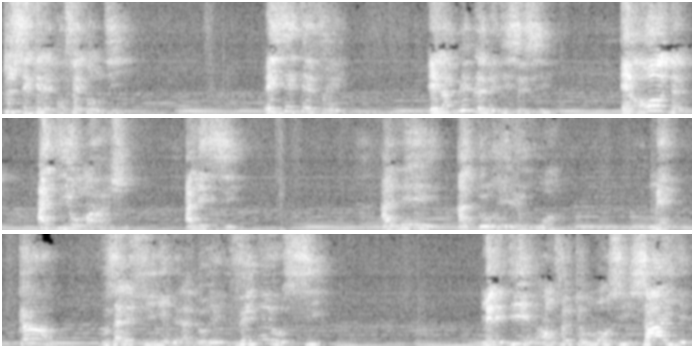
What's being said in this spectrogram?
tout ce que les prophètes ont dit. Et c'était vrai. Et la Bible me dit ceci. Hérode a dit aux mages, allez-y, allez adorer le roi. Mais quand vous allez finir de l'adorer, venez aussi me le dire, afin que moi aussi j'aille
